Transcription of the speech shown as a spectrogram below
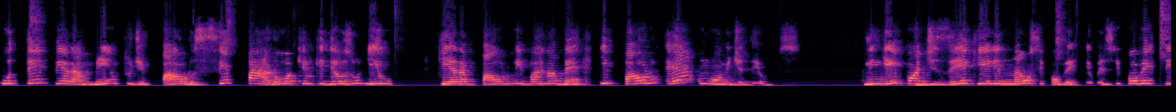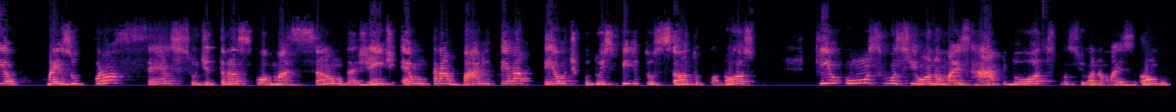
o temperamento de Paulo separou aquilo que Deus uniu, que era Paulo e Barnabé. E Paulo é um homem de Deus. Ninguém pode dizer que ele não se converteu, ele se converteu, mas o processo de transformação da gente é um trabalho terapêutico do Espírito Santo conosco, que uns funcionam mais rápido, outros funcionam mais longo,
